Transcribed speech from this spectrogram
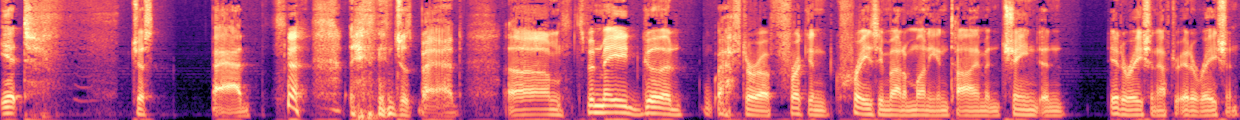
It just bad. just bad. Um, it's been made good after a freaking crazy amount of money and time and change and iteration after iteration.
